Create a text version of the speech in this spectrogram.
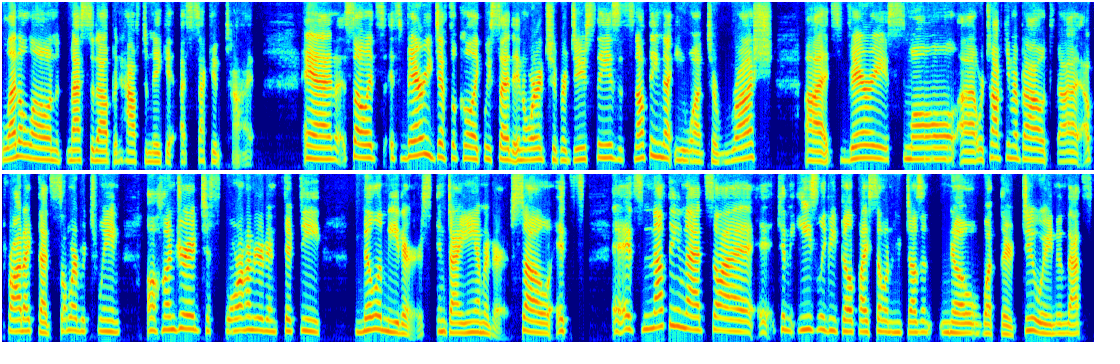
let alone mess it up and have to make it a second time. And so it's it's very difficult, like we said, in order to produce these. It's nothing that you want to rush. Uh, it's very small. Uh, we're talking about uh, a product that's somewhere between 100 to 450 millimeters in diameter. So it's it's nothing that's uh, it can easily be built by someone who doesn't know what they're doing, and that's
